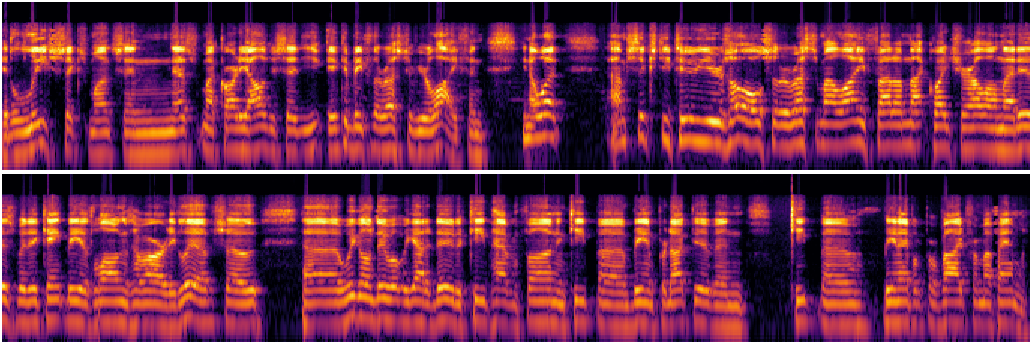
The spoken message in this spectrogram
at least six months. And as my cardiologist said, it could be for the rest of your life. And you know what? I'm 62 years old, so the rest of my life, I'm not quite sure how long that is, but it can't be as long as I've already lived. So uh, we're going to do what we got to do to keep having fun and keep uh, being productive and keep uh, being able to provide for my family.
